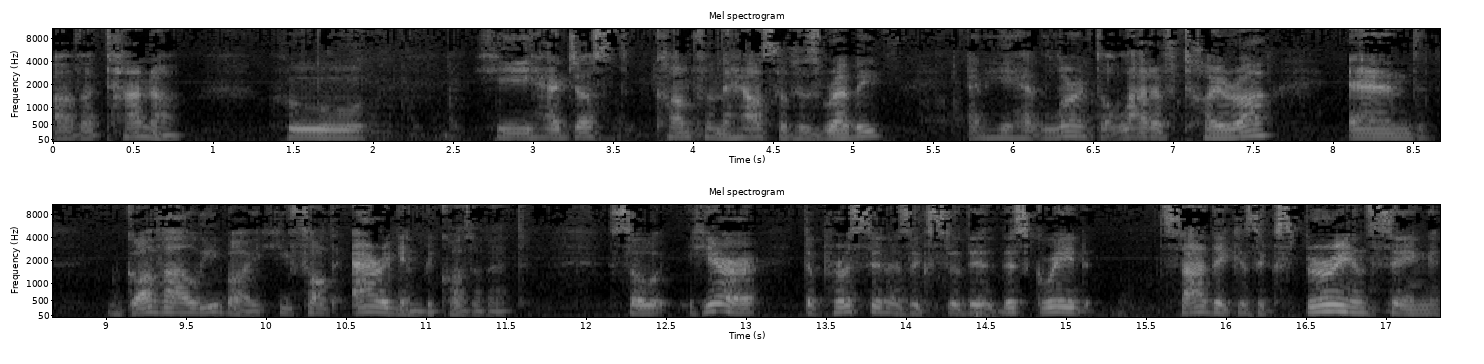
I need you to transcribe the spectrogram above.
of a Tana who he had just come from the house of his Rebbe and he had learned a lot of Torah and Gava Libai, he felt arrogant because of it. So here, the person is, this great tzaddik is experiencing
